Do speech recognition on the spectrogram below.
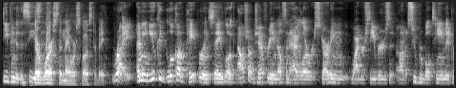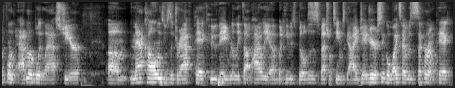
deep into the season. They're worse than they were supposed to be. Right. I mean, you could look on paper and say, look, Alshon Jeffery and Nelson Agholor were starting wide receivers on a Super Bowl team. They performed admirably last year. Um, Mack Hollins was a draft pick who they really thought highly of, but he was billed as a special teams guy. JJ Arcega Whiteside was a second round pick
